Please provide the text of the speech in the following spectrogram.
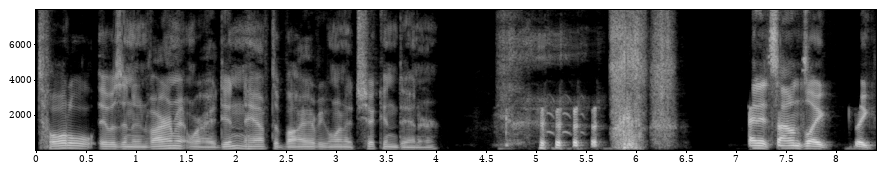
total. It was an environment where I didn't have to buy everyone a chicken dinner. and it sounds like like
